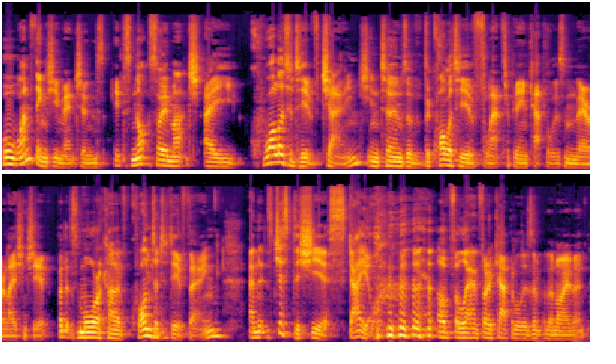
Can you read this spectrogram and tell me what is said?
Well, one thing she mentions, it's not so much a qualitative change in terms of the quality of philanthropy and capitalism and their relationship, but it's more a kind of quantitative thing. And it's just the sheer scale of philanthrocapitalism at the moment.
